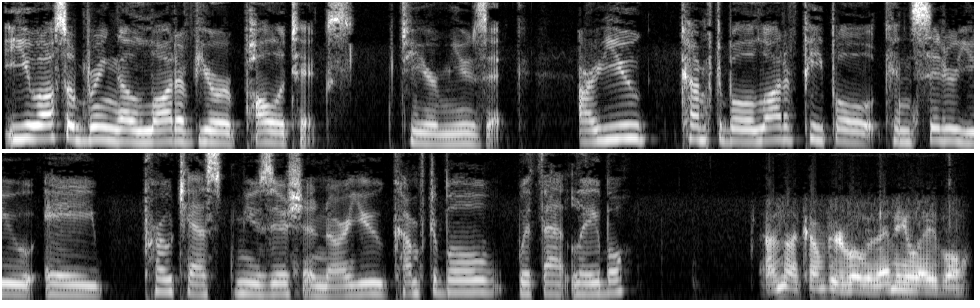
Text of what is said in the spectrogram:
You also bring a lot of your politics to your music. Are you comfortable? A lot of people consider you a protest musician. Are you comfortable with that label? I'm not comfortable with any label.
